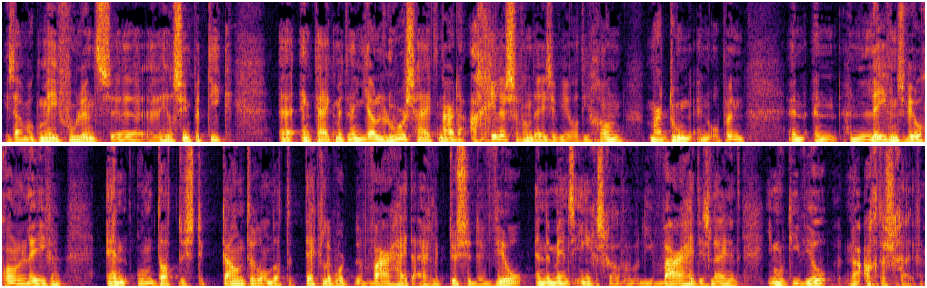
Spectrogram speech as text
Is daarom ook meevoelend, uh, heel sympathiek. Uh, en kijkt met een jaloersheid naar de Achillessen van deze wereld. Die gewoon maar doen. En op een, een, een, een levenswil gewoon leven. En om dat dus te counteren, om dat te tackelen, wordt de waarheid eigenlijk tussen de wil en de mens ingeschoven. Die waarheid is leidend, je moet die wil naar achter schuiven.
